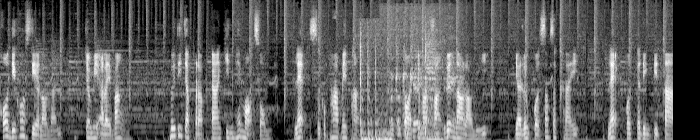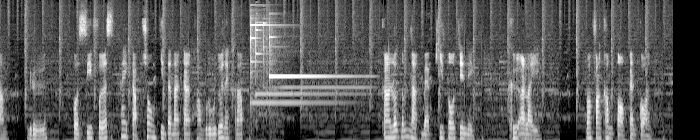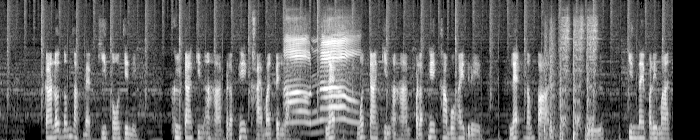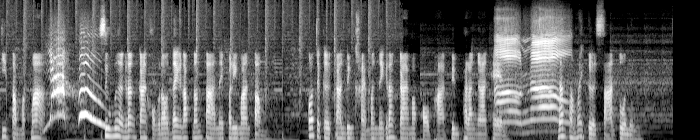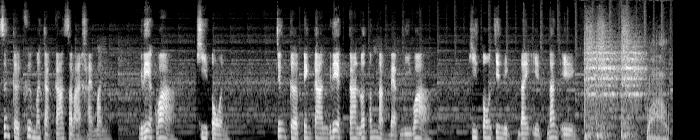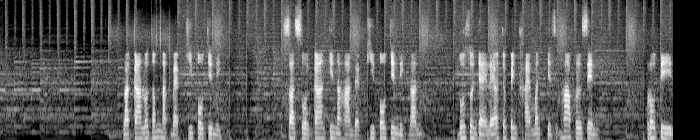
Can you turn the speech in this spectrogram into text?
ข้อดีข้อเสียเหล่านั้นจะมีอะไรบ้าง เพื่อที่จะปรับการกินให้เหมาะสม และสุขภาพไม่พัง ก่อนจะมาฟังเรื่องราวเหล่านี้ อย่าลืมกด Subscribe และกดกระดิ่งติดตาม หรือกด See First ให้กับช่องจินตนาการความรู้ด้วยนะครับ การลดน้ำหนักแบบคีโตเจนิกคืออะไร มาฟังคำตอบกันก่อน การลดน้ำหนักแบบคีโตเจนิกคือการกินอาหารประเภทไขมันเป็นหลักและงดการกินอาหารประเภทคาร์โบไฮเดรตและน้ำตาล หรือกินในปริมาณที่ต่ำมากๆซึ่งเมื่อร่างกายของเราได้รับน้ำตาลในปริมาณต่ำก็จะเกิดการดึงไขมันในร่างกายมาเผาผลาญเป็นพลังงานแทน นั่นทำให้เกิดสารตัวหนึ่ง ซึ่งเกิดขึ้นมาจากการสลายไขมัน เรียกว่าคีโตน จึงเกิดเป็นการเรียกการลดน้ำหนักแบบนี้ว่าคีโตเจนิกไดเอทนั่นเอง Wow. หลักการลดน้ำหนักแบบคีโตเจนิก สัดส่วนการกินอาหารแบบคีโตเจนิกนั้น โดยส่วนใหญ่แล้วจะเป็นไขมัน 75% โปรตีน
